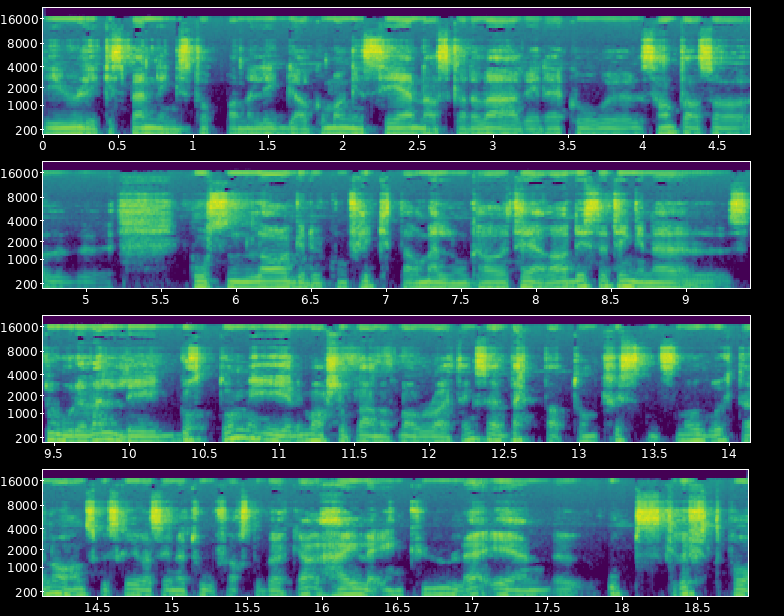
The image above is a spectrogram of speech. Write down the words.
de ulike spenningstoppene ligge, hvor mange scener skal det være i det. Hvor, altså, hvordan lager du konflikter mellom karakterer. Disse tingene sto det veldig godt om i The Marshall Plan of Novel Writing, så jeg vet at Tom Christensen også brukte når han skulle skrive sine to første bøker. Hele en kule er en eh, oppskrift på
